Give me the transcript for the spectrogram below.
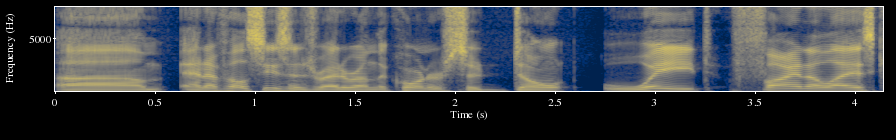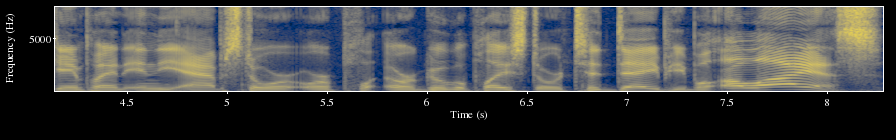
Um, NFL season is right around the corner, so don't wait. Find Elias Game Plan in the App Store or or Google Play Store today, people. Elias.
